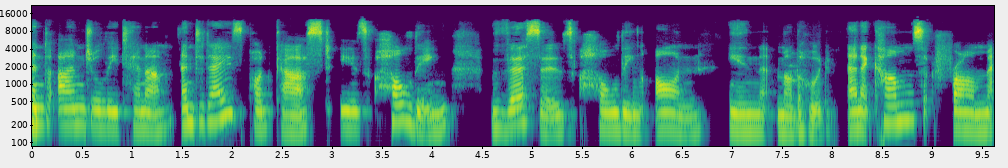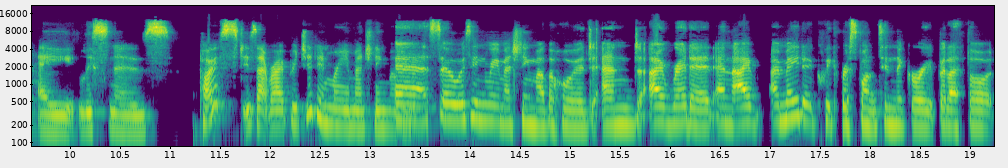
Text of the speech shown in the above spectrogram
And I'm Julie Tenner. And today's podcast is holding versus holding on in motherhood. And it comes from a listener's post. Is that right, Bridget, in Reimagining Motherhood? Yeah, so it was in Reimagining Motherhood. And I read it and I, I made a quick response in the group, but I thought,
